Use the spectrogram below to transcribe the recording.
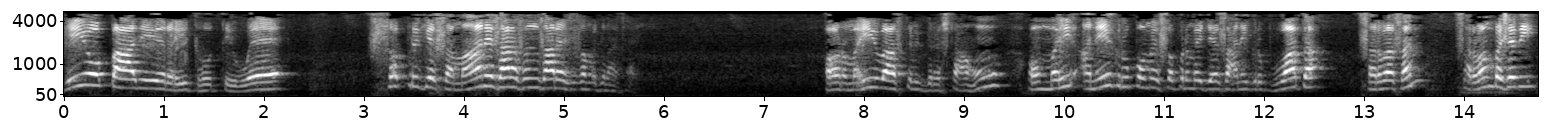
हे हेयोपाधि रहित होते हुए स्वप्न के समान है सारा संसार ऐसे समझना चाहिए। और मैं ही वास्तविक दृष्टा हूँ, और मैं ही अनेक रूपों में स्वप्न में जैसा अनेक रूप हुआ था सर्वसन सर्वम बशदी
